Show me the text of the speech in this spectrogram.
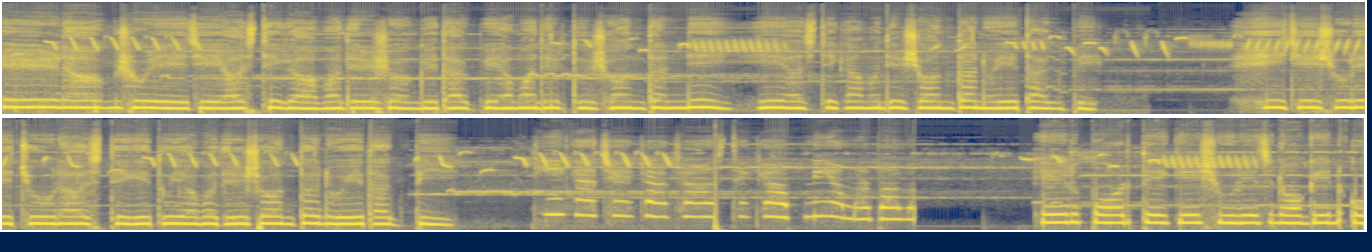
এর নাম এ আজ থেকে আমাদের সঙ্গে থাকবে আমাদের তো সন্তান নেই। এ আজ থেকে আমাদের সন্তান হয়ে থাকবে। এই যে সুরে চোর আজ থেকে তুই আমাদের সন্তান হয়ে থাকবি। ঠিক আছে চাচা আজ থেকে আপনি আমার বাবা। এরপর থেকে সুরেজ নগেন ও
